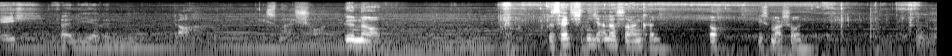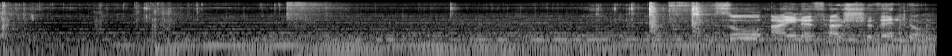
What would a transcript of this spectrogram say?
Ich verliere nie. Doch, diesmal schon. Genau. Das hätte ich nicht anders sagen können. Doch, diesmal schon. So eine Verschwendung.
